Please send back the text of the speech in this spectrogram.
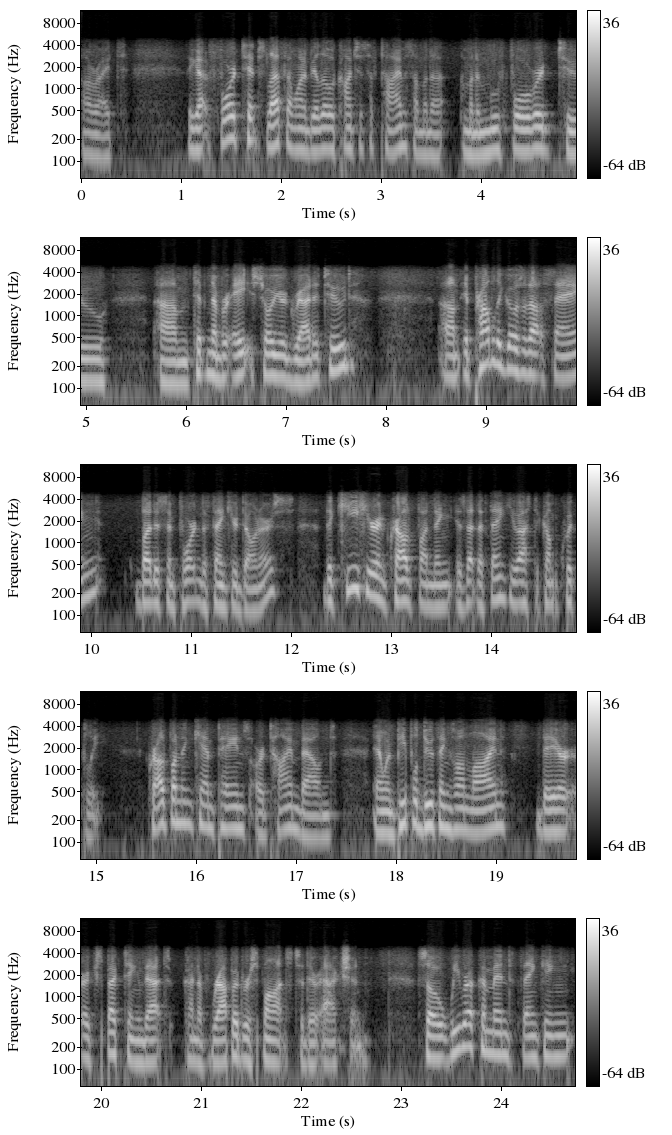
All right. We got four tips left. I want to be a little conscious of time, so I'm gonna I'm gonna move forward to um, tip number eight: show your gratitude. Um, it probably goes without saying, but it's important to thank your donors. The key here in crowdfunding is that the thank you has to come quickly. Crowdfunding campaigns are time bound, and when people do things online, they are expecting that kind of rapid response to their action. So we recommend thanking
